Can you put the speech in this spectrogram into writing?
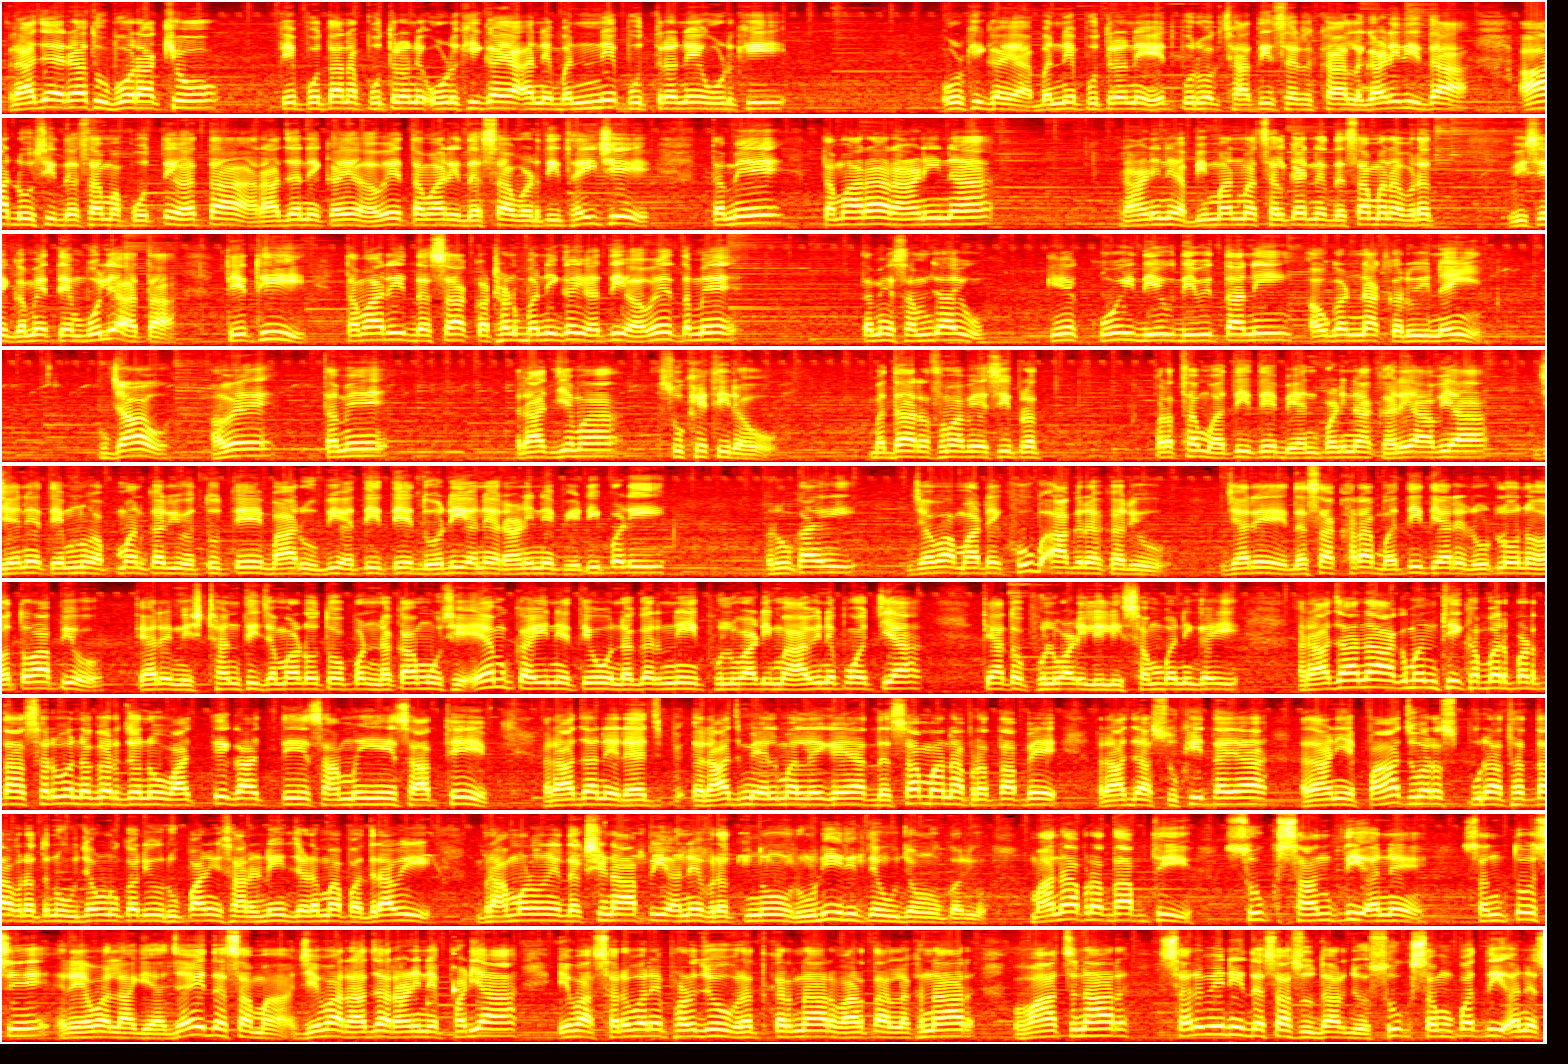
રાજાએ રથ ઊભો રાખ્યો. તે પોતાના પુત્રને ઓળખી ગયા અને બંને પુત્રને ઓળખી ઓળખી ગયા. બંને પુત્રને હેતપૂર્વક છાતી સરખા લગાડી દીધા. આ ડોસી દશામાં પોતે હતા. રાજાને કહે, હવે તમારી દશા વળતી થઈ છે. તમે તમારા રાણીના, રાણીને અભિમાનમાં છલકાઈને દશામાના વ્રત વિશે ગમે તેમ બોલ્યા હતા. તેથી તમારી દશા કઠણ બની ગઈ હતી. હવે તમે તમે સમજાયું કે કોઈ દેવ દેવતાની અવગણના કરવી નહીં. જાઓ. હવે તમે રાજ્યમાં સુખેથી રહો. બધા રથમાં બેસી પ્ર- પ્રથમ હતી તે બેનપણીના ઘરે આવ્યા, જેને તેમનું અપમાન કર્યું હતું તે બહાર ઊભી હતી, તે દોડી અને રાણીને ભેટી પડી, રોકાઈ જવા માટે ખૂબ આગ્રહ કર્યો. જ્યારે દશા ખરાબ હતી ત્યારે રોટલો નહોતો આપ્યો. ત્યારે મિષ્ઠાનથી જમાડો તો પણ નકામું છે. એમ કહીને તેઓ નગરની ફૂલવાડીમાં આવીને પહોંચ્યા. ત્યાં તો ફૂલવાડી લીલી સમ બની ગઈ. રાજાના આગમનથી ખબર પડતા સર્વ નગરજનો વાજતે ગાજતે સામયે સાથે રાજાને રાજ રાજમહેલમાં લઈ ગયા. દશામાના પ્રતાપે રાજા સુખી થયા. રાણીએ પાંચ વર્ષ પૂરા થતાં વ્રતનું ઉજવણું કર્યું. રૂપાની સારણી જળમાં પધરાવી બ્રાહ્મણોને દક્ષિણા આપી અને વ્રતનું રૂઢી રીતે ઉજવણું કર્યું. માના પ્રતાપથી સુખ, શાંતિ અને સંતોષે રહેવા લાગ્યા. જય દશામાં જેવા રાજા રાણીને ફળ્યા, એવા સર્વને ફળજો, વ્રત કરનાર, વાર્તા લખનાર, વાંચનાર, સર્વેની દશા સુધારજો, સુખ સંપત્તિ અને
